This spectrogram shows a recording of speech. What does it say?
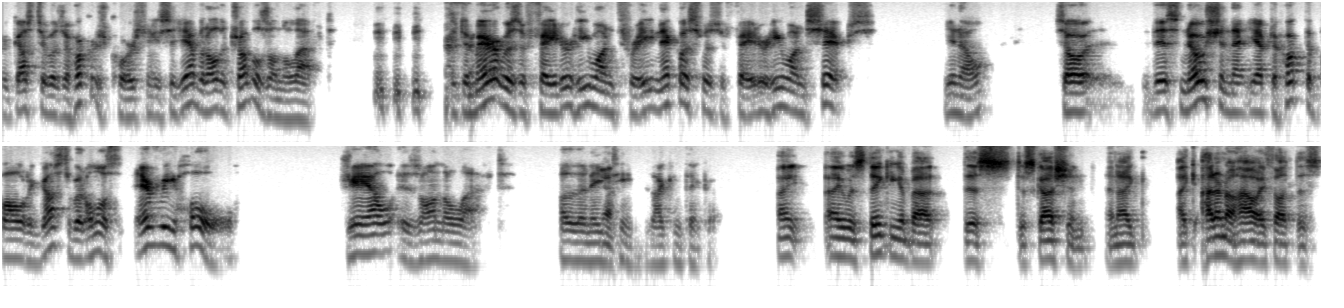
Augusta was a hooker's course, and he said, "Yeah, but all the trouble's on the left." The Demaret was a fader. He won three. Nicklaus was a fader. He won six. You know, so this notion that you have to hook the ball at Augusta, but almost every hole, jail is on the left, other than Yeah. 18 that I can think of. I I was thinking about this discussion, and I I I don't know how I thought this.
